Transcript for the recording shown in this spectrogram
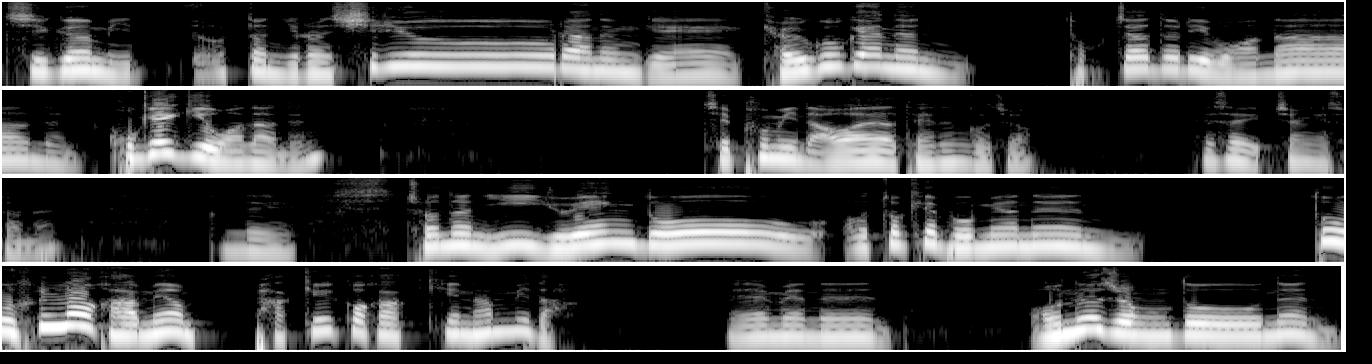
지금 이, 어떤 이런 시류라는 게 결국에는 독자들이 원하는, 고객이 원하는 제품이 나와야 되는 거죠. 회사 입장에서는. 근데 저는 이 유행도 어떻게 보면은 또 흘러가면 바뀔 것 같긴 합니다. 왜냐면은 어느 정도는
